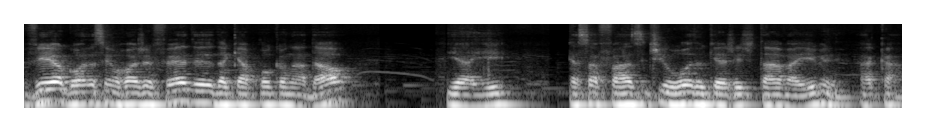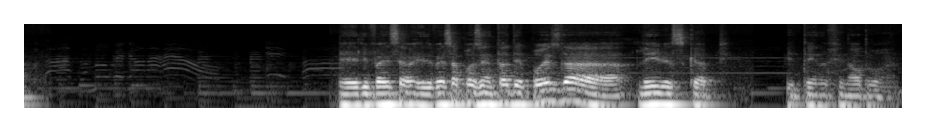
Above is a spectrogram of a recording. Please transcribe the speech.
ver agora sem o Roger Federer, daqui a pouco é o Nadal. E aí, essa fase de ouro que a gente estava aí, menino, acaba. Ele vai, se, ele vai se aposentar depois da Ladies Cup, que tem no final do ano.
